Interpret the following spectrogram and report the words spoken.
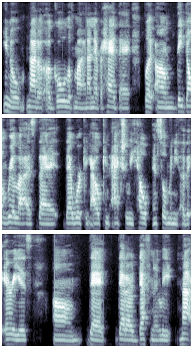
you know not a, a, goal of mine i never had that but um they don't realize that that working out can actually help in so many other areas um, that that are definitely not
